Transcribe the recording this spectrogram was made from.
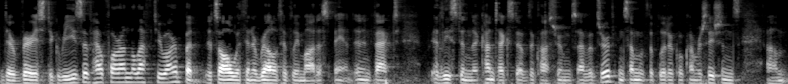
there are various degrees of how far on the left you are, but it's all within a relatively modest band. And in fact, at least in the context of the classrooms I've observed in some of the political conversations, um,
